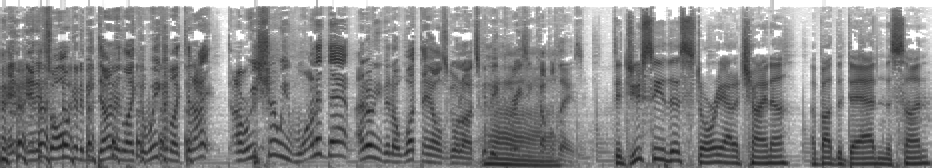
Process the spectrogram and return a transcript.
and, and it's all going to be done in like a week. I'm like, did I? Are we sure we wanted that? I don't even know what the hell's going on. It's going to be a crazy Ah. couple days. Did you see this story out of China about the dad and the son?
